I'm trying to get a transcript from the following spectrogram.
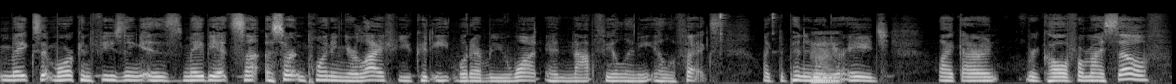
makes it more confusing is maybe at so- a certain point in your life you could eat whatever you want and not feel any ill effects. Like depending on hmm. your age, like I recall for myself,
